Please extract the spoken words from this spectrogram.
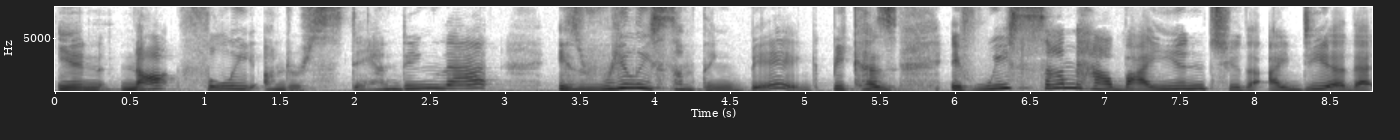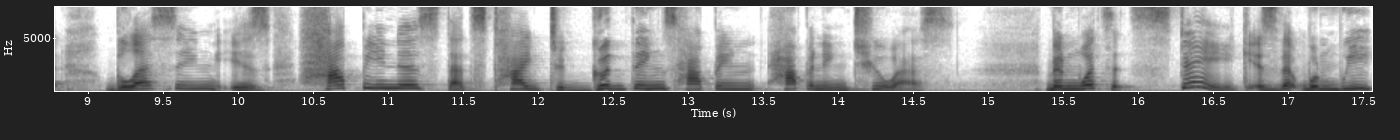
in not fully understanding that is really something big because if we somehow buy into the idea that blessing is happiness that's tied to good things happen, happening to us, then what's at stake is that when we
